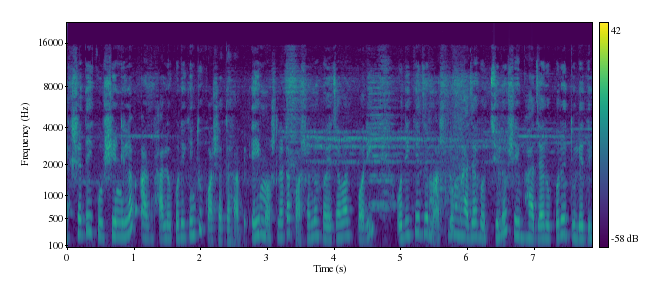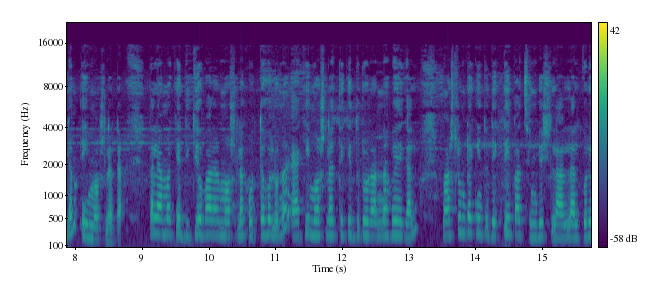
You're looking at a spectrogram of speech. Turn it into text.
একসাথেই কষিয়ে নিলাম আর ভালো করে কিন্তু কষাতে হবে। এই মশলাটা কষানো হয়ে যাওয়ার পরই ওদিকে যে মাশরুম ভাজা হচ্ছিল সেই ভাজার উপরে তুলে দিলাম এই মশলাটা। তাহলে আমাকে দ্বিতীয়বার আর মশলা করতে হলো না, একই মশলার থেকে দুটো রান্না হয়ে গেল। মাশরুমটা কিন্তু দেখতেই পাচ্ছেন বেশ লাল লাল করে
